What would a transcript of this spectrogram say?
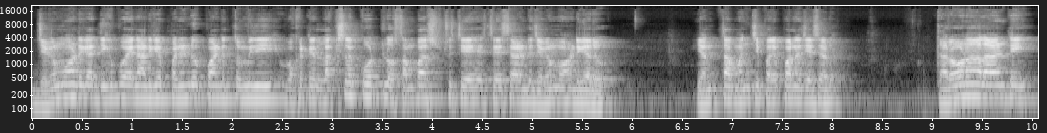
జగన్మోహన్ రెడ్డి గారు దిగిపోయిన నాటికి పన్నెండు పాయింట్ తొమ్మిది ఒకటి లక్షల కోట్లు సంపాదించి చే చేశాడండి జగన్మోహన్ రెడ్డి గారు. ఎంత మంచి పరిపాలన చేశాడు. కరోనా లాంటి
